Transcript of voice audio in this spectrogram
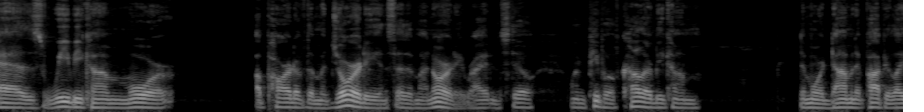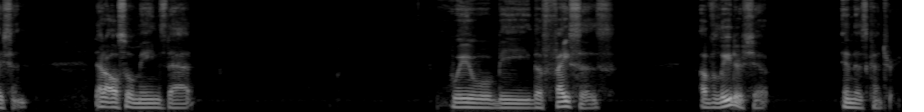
as we become more a part of the majority instead of minority, right? And still, when people of color become the more dominant population. That also means that we will be the faces of leadership in this country.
